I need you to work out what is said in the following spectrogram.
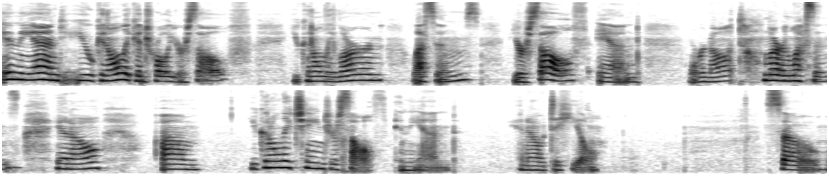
In the end, you can only control yourself. You can only learn lessons yourself and or not learn lessons, you know. Um, you can only change yourself in the end, you know, to heal. So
